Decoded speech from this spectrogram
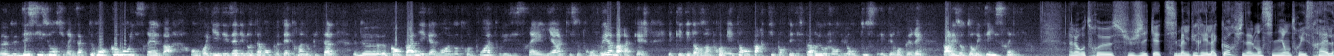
euh, de décision sur exactement comment Israël va envoyer des aides et notamment peut-être un hôpital de campagne, également un autre point, tous les Israéliens qui se trouvaient à Marrakech et qui étaient dans un premier temps en partie portés disparus, aujourd'hui ont tous été repérés par les autorités israéliennes. Alors, autre sujet, Cathy, malgré l'accord finalement signé entre Israël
